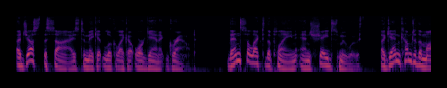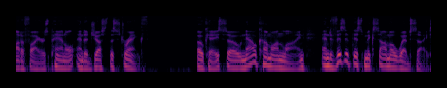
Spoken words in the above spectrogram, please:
Adjust the size to make it look like a organic ground. Then select the plane and Shade Smooth. Again come to the Modifiers panel and adjust the strength. Okay, so now come online and visit this Mixamo website.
